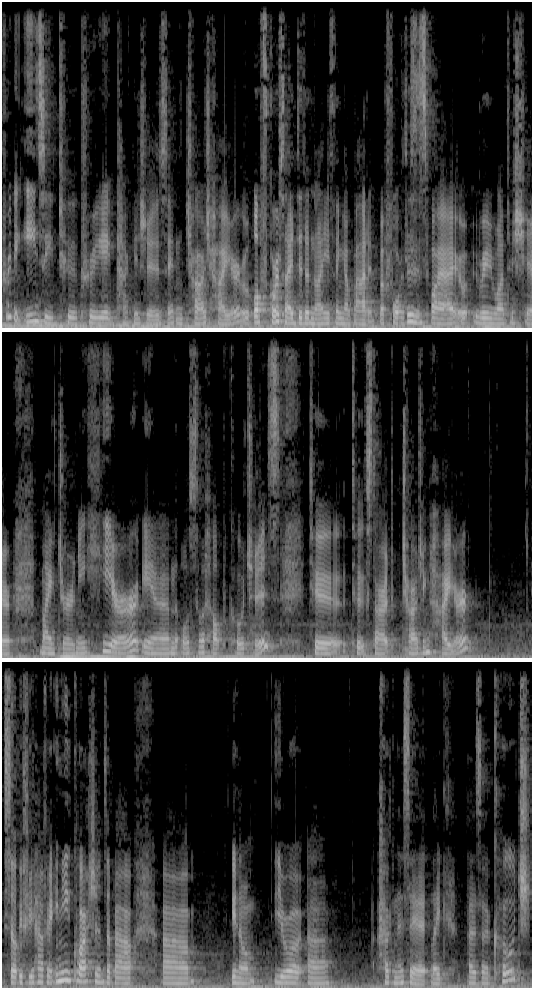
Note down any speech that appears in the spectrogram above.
pretty easy to create packages and charge higher. Of course, I didn't know anything about it before. This is why I really want to share my journey here and also help coaches to, to start charging higher. So if you have any questions about, um, you know, your, uh, how can I say it, like as a coach,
